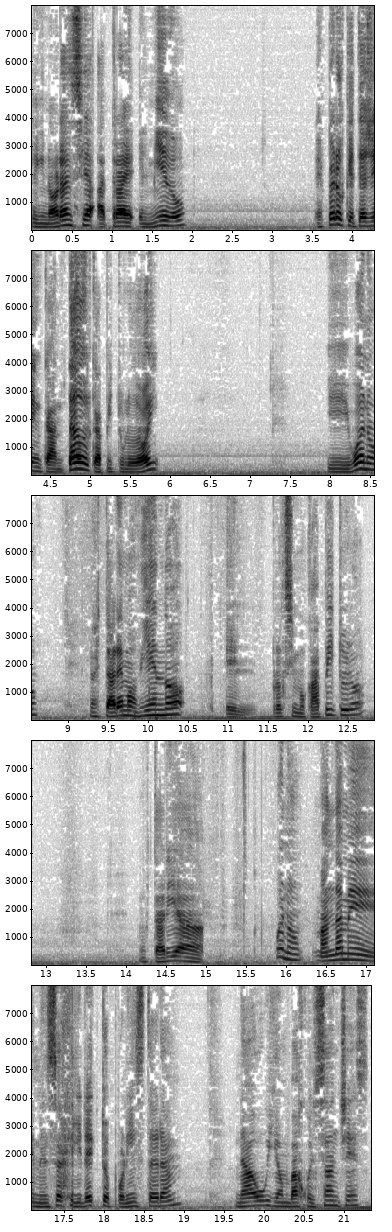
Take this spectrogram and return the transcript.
la ignorancia atrae el miedo. Espero que te haya encantado el capítulo de hoy. Y bueno, nos estaremos viendo el próximo capítulo. Me gustaría, bueno, mándame mensaje directo por Instagram, now-el Sánchez,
